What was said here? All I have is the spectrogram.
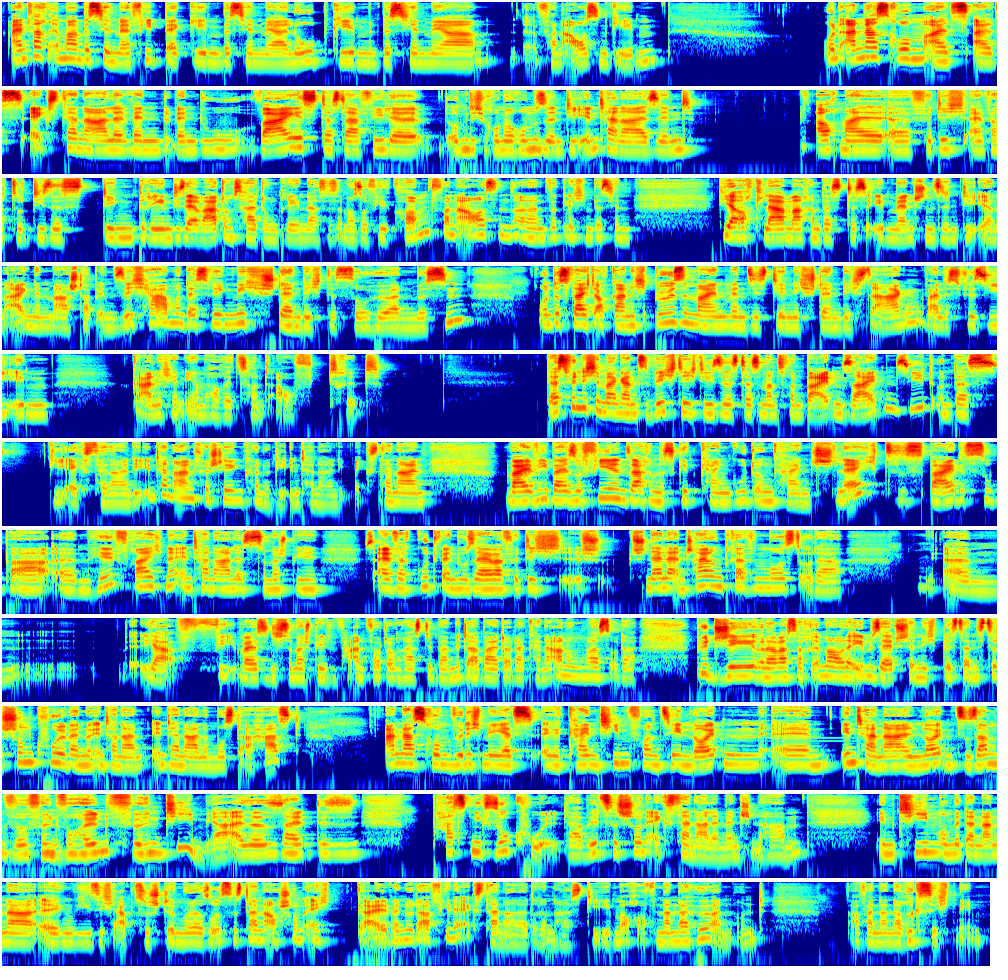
einfach immer ein bisschen mehr Feedback geben, ein bisschen mehr Lob geben, ein bisschen mehr äh, von außen geben. Und andersrum als, als Externale, wenn, wenn du weißt, dass da viele um dich rumherum sind, die internal sind, auch mal äh, für dich einfach so dieses Ding drehen, diese Erwartungshaltung drehen, dass es immer so viel kommt von außen, sondern wirklich ein bisschen dir auch klar machen, dass das eben Menschen sind, die ihren eigenen Maßstab in sich haben und deswegen nicht ständig das so hören müssen und es vielleicht auch gar nicht böse meinen, wenn sie es dir nicht ständig sagen, weil es für sie eben gar nicht in ihrem Horizont auftritt. Das finde ich immer ganz wichtig, dieses, dass man es von beiden Seiten sieht und dass die Externalen die Internalen verstehen können und die Internalen die Externalen. Weil wie bei so vielen Sachen, es gibt kein Gut und kein Schlecht. Es ist beides super ähm, hilfreich. Ne? Internal ist zum Beispiel ist einfach gut, wenn du selber für dich äh, sch schnelle Entscheidungen treffen musst oder ähm, ja, viel, weil du nicht zum Beispiel Verantwortung hast über Mitarbeiter oder keine Ahnung was oder Budget oder was auch immer oder eben selbstständig bist, dann ist das schon cool, wenn du internal, internale Muster hast. Andersrum würde ich mir jetzt äh, kein Team von zehn Leuten, äh, internalen Leuten zusammenwürfeln wollen für ein Team. Ja, also das ist halt, das ist, passt nicht so cool. Da willst du schon externe Menschen haben im Team, um miteinander irgendwie sich abzustimmen oder so. Ist es dann auch schon echt geil, wenn du da viele Externe drin hast, die eben auch aufeinander hören und aufeinander Rücksicht nehmen.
